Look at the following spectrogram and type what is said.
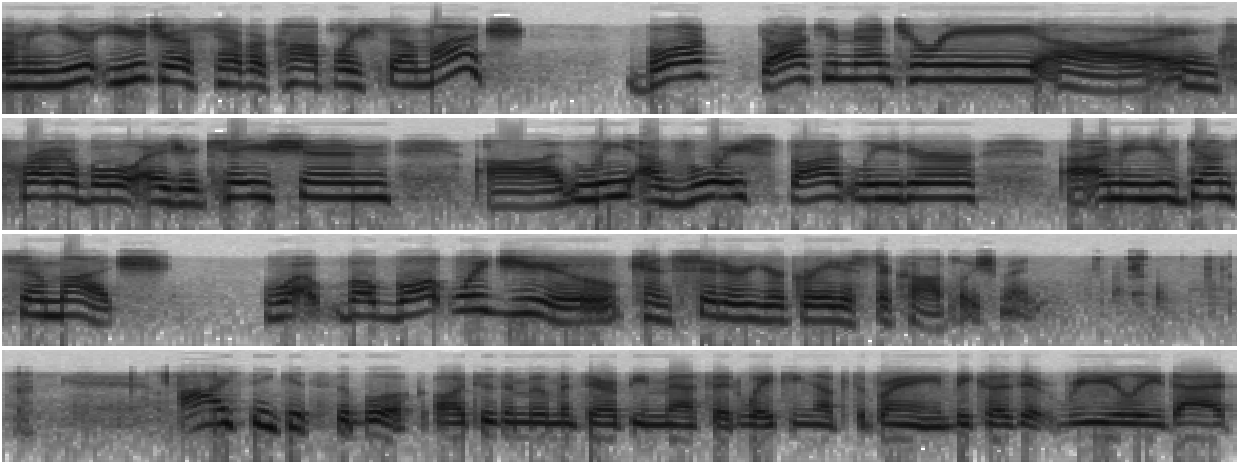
I mean, you you just have accomplished so much book, documentary, uh, incredible education, uh, le- a voice thought leader. Uh, I mean, you've done so much. What, but what would you consider your greatest accomplishment? I think it's the book, Autism Movement Therapy Method, Waking Up the Brain, because it really, that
